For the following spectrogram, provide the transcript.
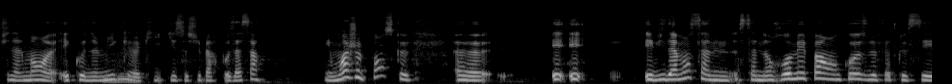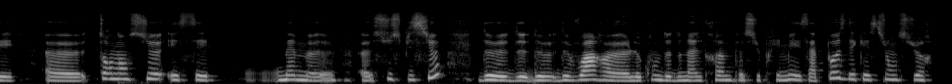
finalement économique mmh qui, se superpose à ça. Et moi je pense que et, évidemment ça, ça, ne remet pas en cause le fait que c'est tendancieux et c'est même euh, euh, suspicieux de, de, de, voir euh, le compte de Donald Trump supprimé et ça pose des questions sur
